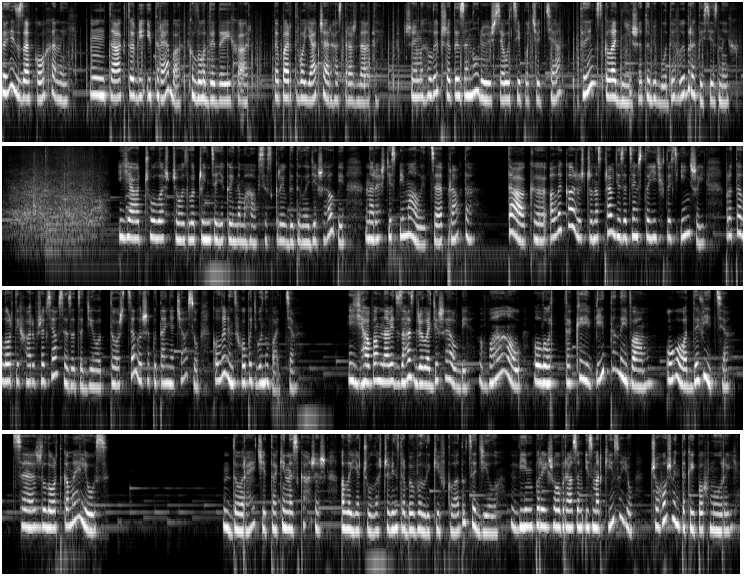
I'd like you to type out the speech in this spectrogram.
Ти закоханий. Так тобі і треба, Клоди Дейхар. Тепер твоя черга страждати. Чим глибше ти занурюєшся у ці почуття, тим складніше тобі буде вибратись із них. Я чула, що злочинця, який намагався скривдити леді Шелбі, нарешті спіймали. Це правда? Так, е, але кажуть, що насправді за цим стоїть хтось інший. Проте лорд Іхар вже взявся за це діло, тож це лише питання часу, коли він схопить винуватця. Я вам навіть заздрю, леді Шелбі. Вау! Лорд такий відданий вам. О, дивіться, це ж лорд Камеліус. До речі, так і не скажеш, але я чула, що він зробив великий вклад у це діло. Він прийшов разом із Маркізою? Чого ж він такий похмурий?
